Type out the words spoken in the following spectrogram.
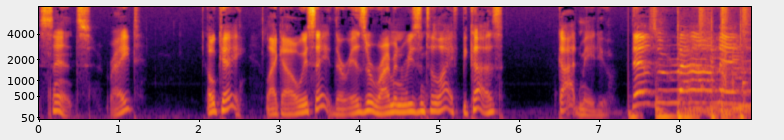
sense, right? Okay, like I always say, there is a rhyme and reason to life because God made you. There's a rhyme and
